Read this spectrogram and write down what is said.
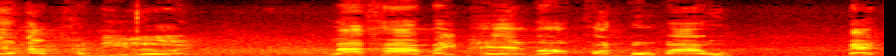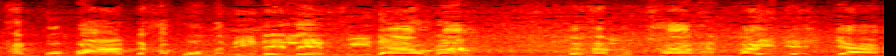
แนะนำคันนี้เลย ราคาไม่แพงเนาะผ่อนเบาๆ 8,000 กว่าบาทนะครับผมอันนี้ในเลทฟรีดาวนะ แต่ถ้าลูกค้าท่านใดเนี่ยอยาก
